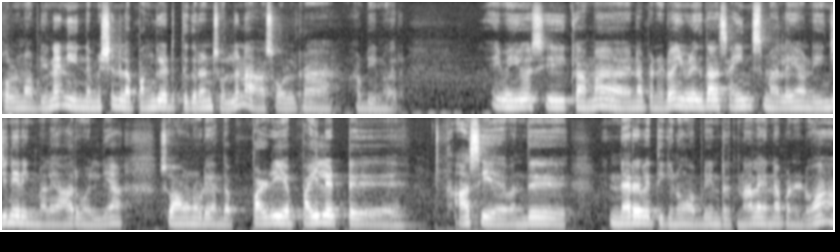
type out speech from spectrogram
சொல்லணும் அப்படின்னா நீ இந்த மிஷனில் பங்கு எடுத்துக்கிறேன்னு சொல்லு நான் சொல்கிறேன் அப்படின்னுவார். இவன் யோசிக்காமல் என்ன பண்ணிவிடுவான் இவனுக்கு தான் சயின்ஸ் மேலேயும் அந்த இன்ஜினியரிங் மேலே ஆர்வம் இல்லையா? ஸோ அவனுடைய அந்த பழைய பைலட்டு ஆசையை வந்து நிறைவேற்றிக்கணும் அப்படின்றதுனால என்ன பண்ணிவிடுவான்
